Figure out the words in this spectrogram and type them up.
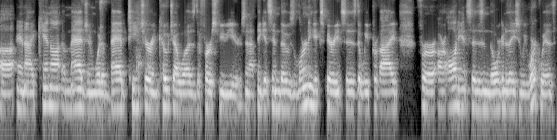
uh, and I cannot imagine what a bad teacher and coach I was the first few years. And I think it's in those learning experiences that we provide for our audiences and the organization we work with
